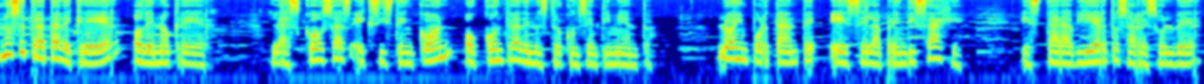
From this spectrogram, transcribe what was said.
No se trata de creer o de no creer. Las cosas existen con o contra de nuestro consentimiento. Lo importante es el aprendizaje, estar abiertos a resolver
